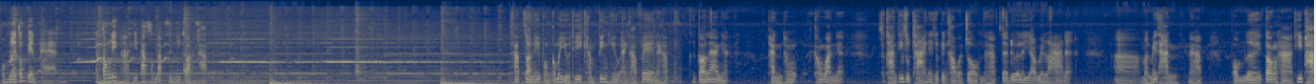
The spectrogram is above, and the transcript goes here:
ผมเลยต้องเปลี่ยนแผน และต้องรีบหาที่พักสำหรับคืนนี้ก่อนครับ ครับ ตอนนี้ผมก็มาอยู่ที่ Camping Hill and Cafe นะครับ คือตอนแรกเนี่ยแผนทั้งทั้งวันเนี่ยสถานที่สุดท้ายเนี่ยจะเป็นเขากระโจมนะครับ แต่ด้วยระยะเวลาเนี่ยอ่ามันไม่ทันนะครับ ผมเลยต้องหาที่พัก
